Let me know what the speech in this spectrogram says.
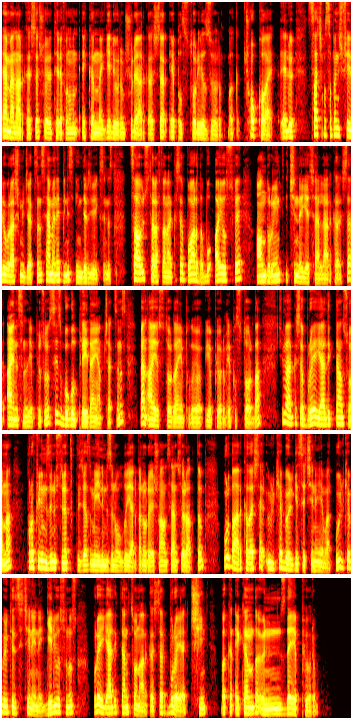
hemen arkadaşlar şöyle telefonumun ekranına geliyorum. Şuraya arkadaşlar Apple Store yazıyorum. Bakın çok kolay. Öyle saçma sapan hiçbir şeyle uğraşmayacaksınız. Hemen hepiniz indireceksiniz. Sağ üst taraftan arkadaşlar bu arada bu iOS ve Android için de geçerli arkadaşlar. Aynısını yapıyorsunuz. Siz Google Play'den yapacaksınız. Ben iOS Store'dan yapılıyor, yapıyorum Apple Store'dan. Şimdi arkadaşlar buraya geldikten sonra profilimizin üstüne tıklayacağız. Mailimizin olduğu yer. Ben oraya şu an sensör attım. Burada arkadaşlar ülke bölge seçeneği var. Bu ülke bölge seçeneğine geliyorsunuz. Buraya geldikten sonra arkadaşlar buraya Çin. Bakın ekranında önünüzde yapıyorum.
